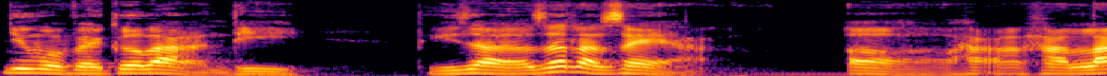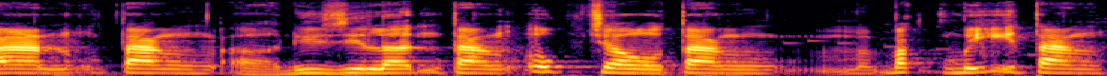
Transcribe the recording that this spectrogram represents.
Nhưng mà về cơ bản thì thì giờ rất là rẻ. Ở Hà, Lan cũng tăng ở New Zealand tăng Úc Châu tăng Bắc Mỹ tăng.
